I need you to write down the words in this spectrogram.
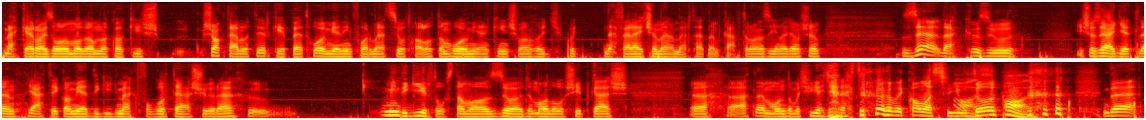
meg kell rajzolnom magamnak a kis saktábla térképet, hol milyen információt hallottam, hol milyen kincs van, hogy, hogy ne felejtsem el, mert hát nem káptalan az én agyam sem. Zeldák közül is az egyetlen játék, ami eddig így megfogott elsőre. Mindig írtóztam a zöld manósipkás hát nem mondom, hogy hülye gyerektől, vagy kamasz fiútól, Az, az. de,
